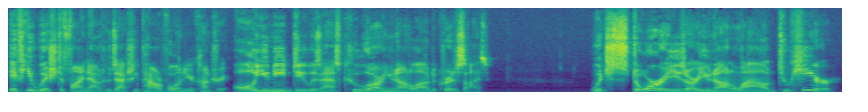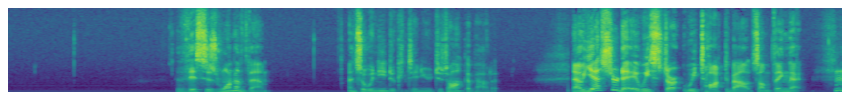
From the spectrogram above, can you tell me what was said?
If you wish to find out who's actually powerful in your country, all you need to do is ask who are you not allowed to criticize? Which stories are you not allowed to hear? This is one of them. And so we need to continue to talk about it. Now, yesterday we start we talked about something that hmm,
